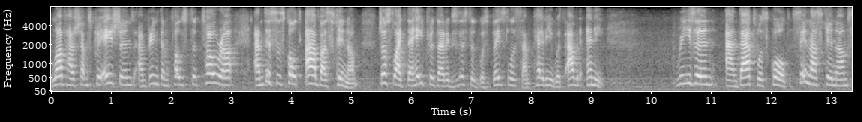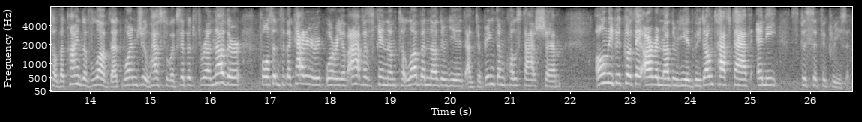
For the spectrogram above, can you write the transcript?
love Hashem's creations, and bring them close to Torah. And this is called Avas Chinam. Just like the hatred that existed was baseless and petty without any reason, and that was called senas chinam. So the kind of love that one Jew has to exhibit for another falls into the category of avas chinam to love another yid and to bring them close to Hashem, only because they are another yid. We don't have to have any specific reason.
